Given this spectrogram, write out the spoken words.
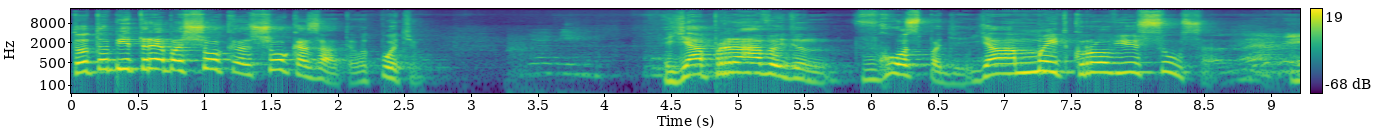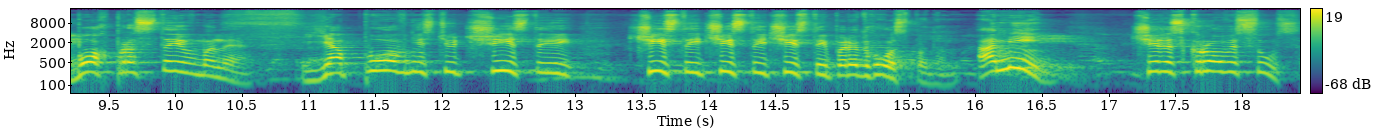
То тобі треба що, що казати? От потім. Я праведен в Господі. Я мит кров'ю Ісуса. Бог простив мене. Я повністю чистий, чистий, чистий, чистий перед Господом. Амінь. Через кров Ісуса.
